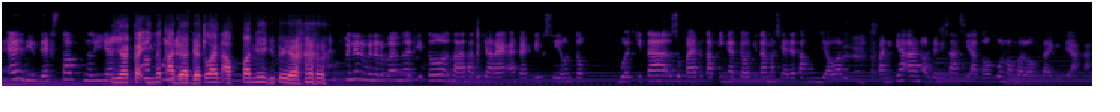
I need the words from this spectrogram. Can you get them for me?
eh di desktop ngeliat Iya, keinget ampun. ada deadline apa nih gitu ya. bener-bener banget itu salah satu cara yang efektif sih untuk buat kita supaya tetap ingat kalau kita masih ada tanggung jawab di kepanitiaan, organisasi ataupun lomba-lomba gitu ya kak.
